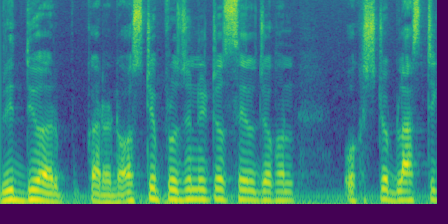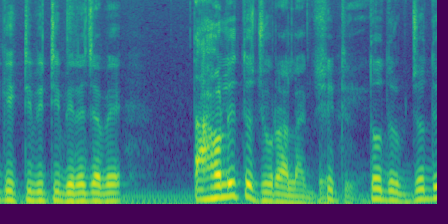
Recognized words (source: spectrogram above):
বৃদ্ধি হওয়ার কারণে। অস্টিওপ্রোজেনিটো সেল যখন অক্সিটোব্লাস্টিক অ্যাক্টিভিটি বেড়ে যাবে তাহলেই তো জোড়া লাগবে। তদ্রুপ যদি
